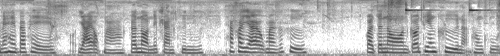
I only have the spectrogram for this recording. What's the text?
ไม่ให้ป้าแพรย้ายออกมา ก็นอนด้วยกันคืนนี้ ถ้าเขาย้ายออกมาก็คือ ว่าจะนอนก็เที่ยงคืนอะทองคูณ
